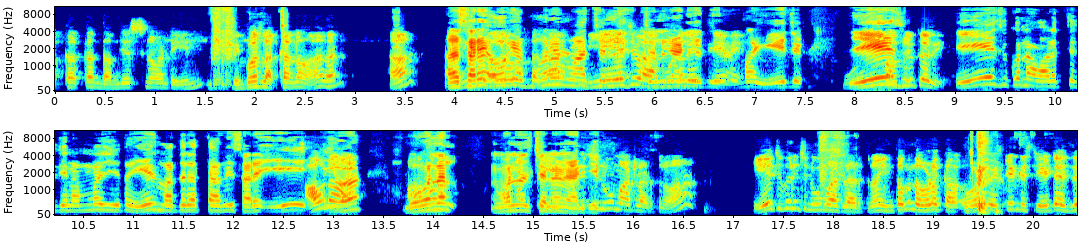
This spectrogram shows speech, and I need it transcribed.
అక్క అక్క దమ్ చేస్తున్నావు అంటే ఏంది? బిగ్ బాస్లో అక్క అన్నావా? సరే ఓకే మోనల్ మా ఏజ్, ఏజ్ ఏజ్ కొన్న వాడితే దీని అమ్మ జీత ఏజ్ మధ్యరత్తా అని సరే ఏ అవునా? మోనల్ మోనల్ చెల్లెని అడిగి నువ్వు మాట్లాడుతున్నావా? ఏజ్ గురించి నువ్వు మాట్లాడుతున్నావు? ఇంతకుముందు ఓడ ఓడ పెట్టిండి స్టేటస్.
